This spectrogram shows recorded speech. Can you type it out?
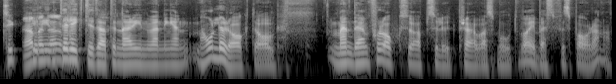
tycker Ja, inte riktigt att den här invändningen håller rakt av. Men den får också absolut prövas mot vad är bäst för spararna.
